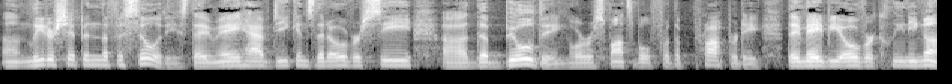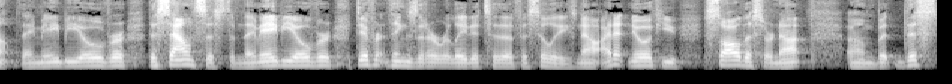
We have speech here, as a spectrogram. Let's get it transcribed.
um, leadership in the facilities. They may have deacons that oversee uh, the building or responsible for the property. They may be over cleaning up. They may be over the sound system. They may be over different things that are related to the facilities. Now, I didn't know if you saw this or not, um, but this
